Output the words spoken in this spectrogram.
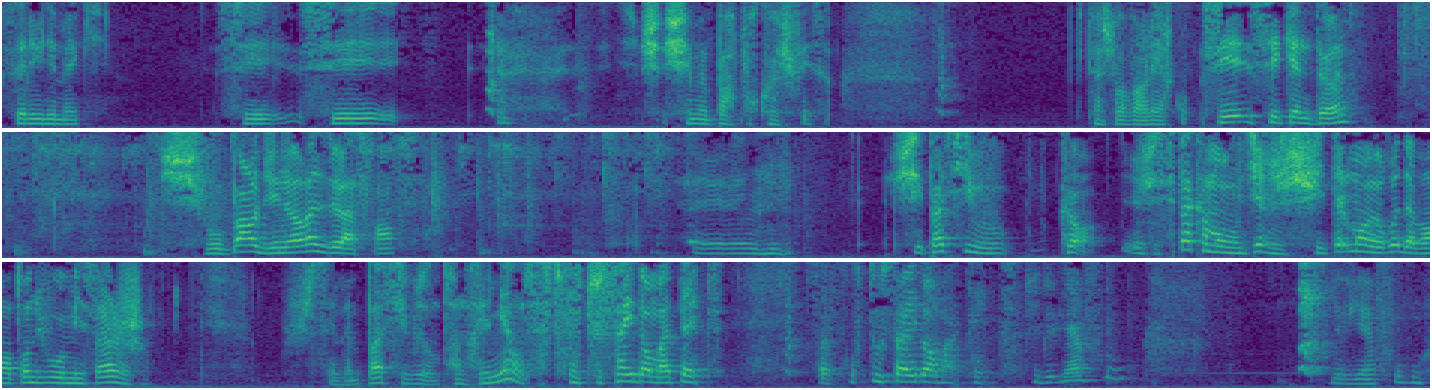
Salut les mecs. C'est. C'est. Je sais même pas pourquoi je fais ça. Putain, je dois avoir l'air con. C'est, c'est Kenton. Je vous parle du nord-est de la France. Euh, je sais pas si vous. Quand, je sais pas comment vous dire, je suis tellement heureux d'avoir entendu vos messages. Je sais même pas si vous entendrez le mien, ça se trouve tout ça est dans ma tête. Ça se trouve tout ça est dans ma tête. Tu deviens fou. Tu deviens fou.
